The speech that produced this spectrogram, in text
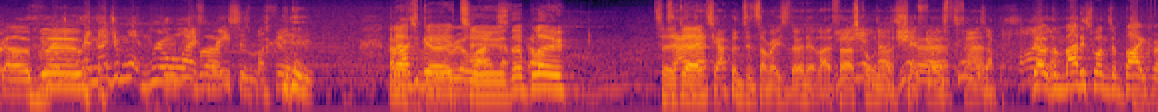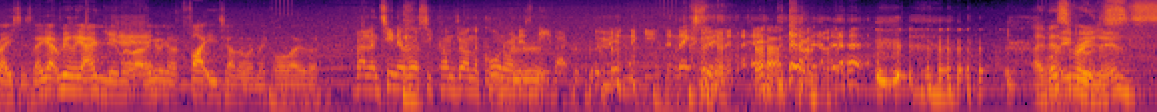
Go blue. imagine, imagine what real life races must feel like. Let's Imagine being in go real life, to the that blue. That actually happens in some races, though, isn't it? Like first Yeah, yeah, corner, does, shit yeah. goes First to fan. Yo, the maddest ones are bike races. They get really angry and look like they're gonna go and fight each other when they fall over. Valentino Rossi comes around the corner on his knee, like booting the geezer next to him in the head. Uh, this route it is.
